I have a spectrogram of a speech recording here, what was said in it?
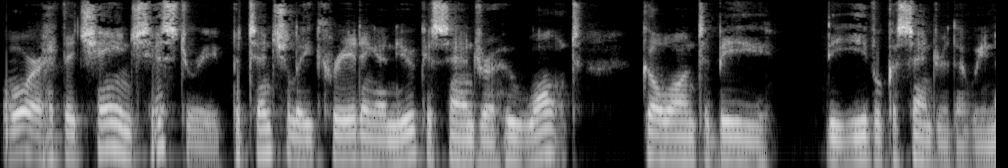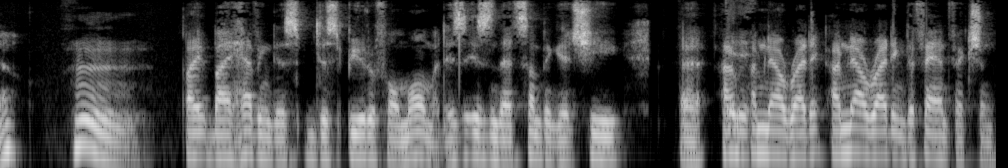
Or have they changed history, potentially creating a new Cassandra who won't go on to be the evil Cassandra that we know? Hmm. By, by having this this beautiful moment, is isn't that something that she? Uh, I'm, I'm now writing. I'm now writing the fan fiction.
